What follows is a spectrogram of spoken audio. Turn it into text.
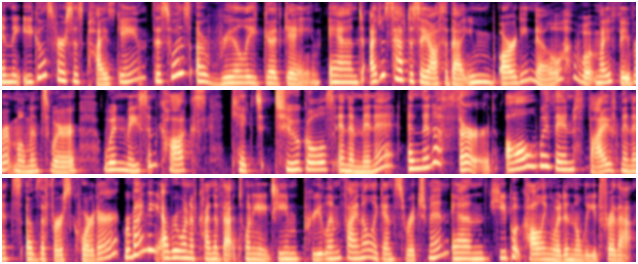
In the Eagles versus Pies game, this was a really good game. And I just have to say off the bat, you already know what my favorite moments were when Mason Cox kicked two goals in a minute and then a third, all within five minutes of the first quarter, reminding everyone of kind of that 2018 prelim final against Richmond. And he put Collingwood in the lead for that.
